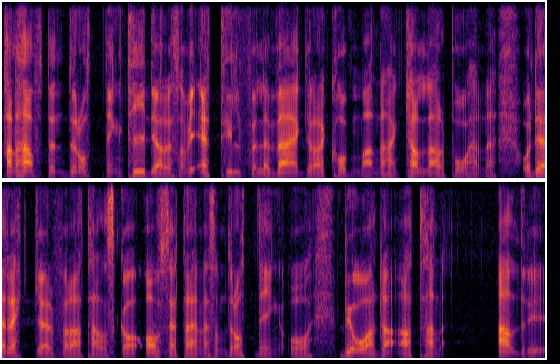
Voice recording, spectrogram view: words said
Han har haft en drottning tidigare som vid ett tillfälle vägrar komma när han kallar på henne. Och det räcker för att han ska avsätta henne som drottning och beordra att han aldrig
